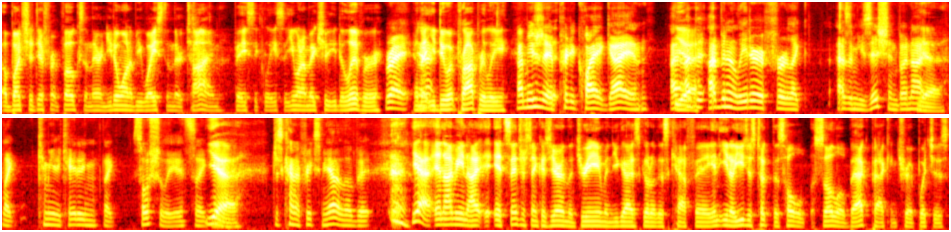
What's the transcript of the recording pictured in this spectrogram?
a bunch of different folks in there and you don't want to be wasting their time basically so you want to make sure you deliver right. and that I- you do it properly I'm usually a pretty quiet guy, and I, Yeah. I've, been, I've been a leader for like as a musician, but not Yeah. like communicating like socially. It's like Yeah. just kind of freaks me out a little bit. Yeah, and I mean, I it's interesting because you're in the dream and you guys go to this cafe, and you know, you just took this whole solo backpacking trip, which is,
